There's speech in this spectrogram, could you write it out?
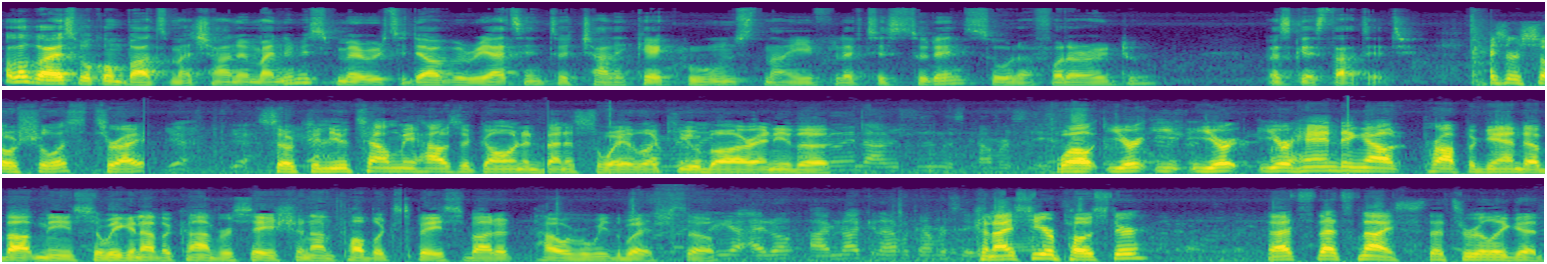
Hello guys, welcome back to my channel. My name is Mary. Today I'll be reacting to Charlie Kirk Ruins Naive Leftist Student. So without further ado, let's get started. You guys are socialists, right? Yeah, yeah. So can you tell me how's it going in Venezuela, Cuba, or any of the? Really not in this conversation. Well, you're you're you're handing out propaganda about me, so we can have a conversation on public space about it, however we wish. So, yeah, I don't. I'm not gonna have a conversation. can I see your poster? That's that's nice. That's really good.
